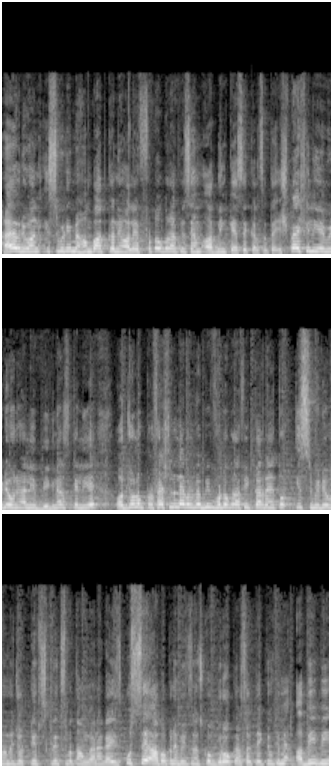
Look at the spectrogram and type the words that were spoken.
हाय एवरीवन इस वीडियो में हम बात करने वाले फोटोग्राफी से हम अर्निंग कैसे कर सकते हैं। स्पेशली ये वीडियो होने वाली बिगनर्स के लिए और जो लोग प्रोफेशनल लेवल पे भी फोटोग्राफी कर रहे हैं तो इस वीडियो में मैं जो टिप्स ट्रिक्स बताऊँगा ना गाइज़ उससे आप अपने बिज़नेस को ग्रो कर सकते हैं, क्योंकि मैं अभी भी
